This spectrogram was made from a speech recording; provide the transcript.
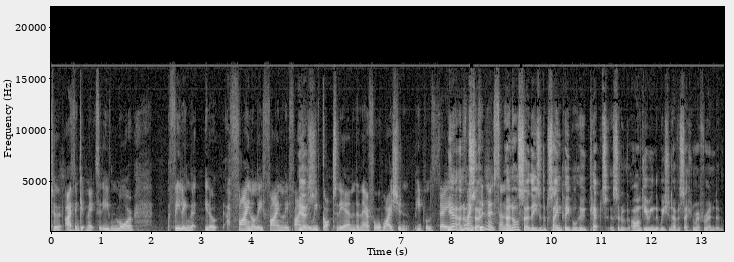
to it, I think it makes it even more feeling that you know finally finally finally Yes. we've got to the end and therefore why shouldn't people say yeah, and thank also, goodness and, also, these are the same people who kept uh, sort of arguing that we should have a second referendum,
